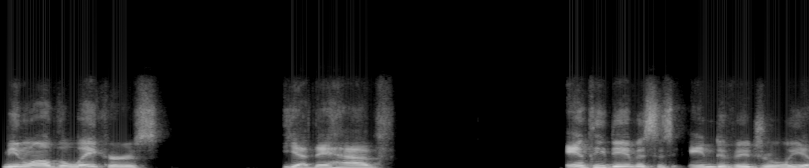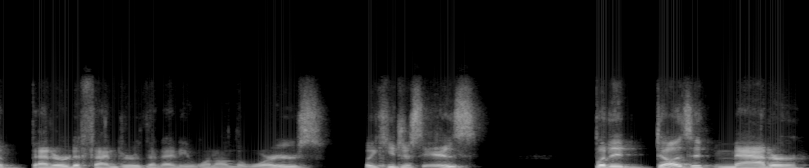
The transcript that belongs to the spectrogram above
Meanwhile, the Lakers, yeah, they have Anthony Davis is individually a better defender than anyone on the Warriors. Like he just is. But it doesn't matter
